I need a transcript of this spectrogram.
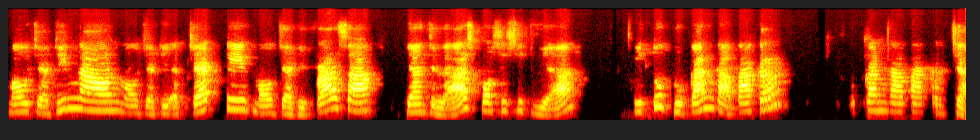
mau jadi noun, mau jadi adjektif, mau jadi frasa. Yang jelas posisi dia itu bukan kata ker bukan kata kerja.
